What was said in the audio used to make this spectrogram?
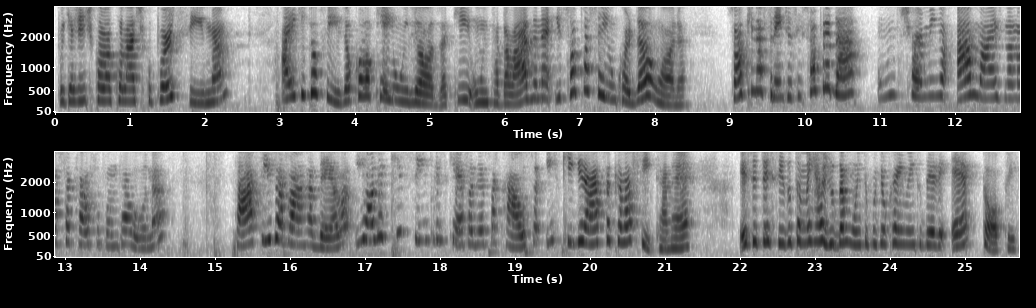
Porque a gente coloca o elástico por cima. Aí, o que que eu fiz? Eu coloquei um ilhosa aqui, um em cada lado, né? E só passei um cordão, olha. Só aqui na frente, assim, só pra dar um charminho a mais na nossa calça pantalona. Tá? Fiz a barra dela e olha que simples que é fazer essa calça e que graça que ela fica, né? Esse tecido também ajuda muito, porque o caimento dele é top.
